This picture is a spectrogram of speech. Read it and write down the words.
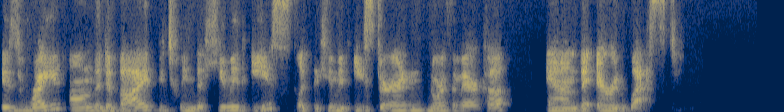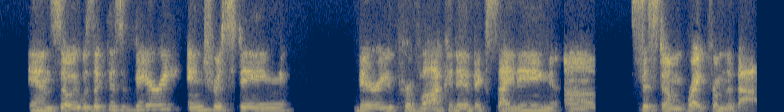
is right on the divide between the humid east, like the humid eastern North America, and the arid west. And so it was like this very interesting very provocative, exciting um, system right from the bat.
